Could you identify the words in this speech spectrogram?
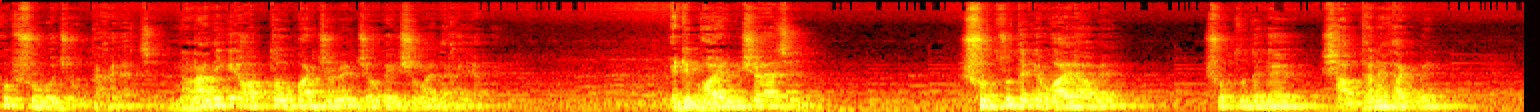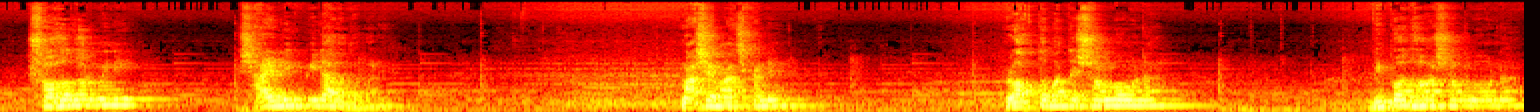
খুব শুভ যোগ দেখা যাচ্ছে। নানা দিকে অর্থ উপার্জনের যোগ এই সময় দেখা যাবে। এটি ভয়ের বিষয় আছে। শত্রু থেকে ভয় হবে, শত্রু থেকে সাবধানে থাকবেন। সহধর্মিনী শারীরিক পীড়া হতে পারে। মাসে মাঝখানে রক্তপাতের সম্ভাবনা, বিপদ হওয়ার সম্ভাবনা।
